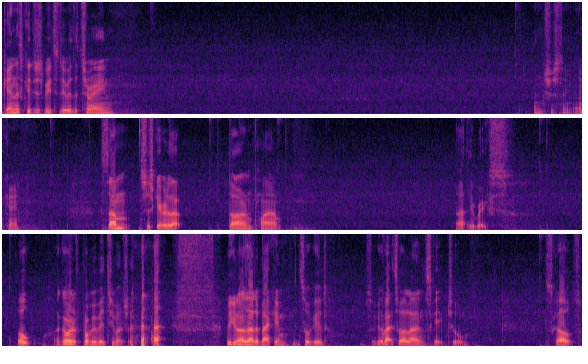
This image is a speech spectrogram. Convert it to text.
Again, this could just be to do with the terrain. Interesting. Okay. Some. Let's just get rid of that darn plant. Uh, erase. Oh, I got rid of probably a bit too much. we can always add it back in. It's all good. So go back to our landscape tool. Sculpt,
